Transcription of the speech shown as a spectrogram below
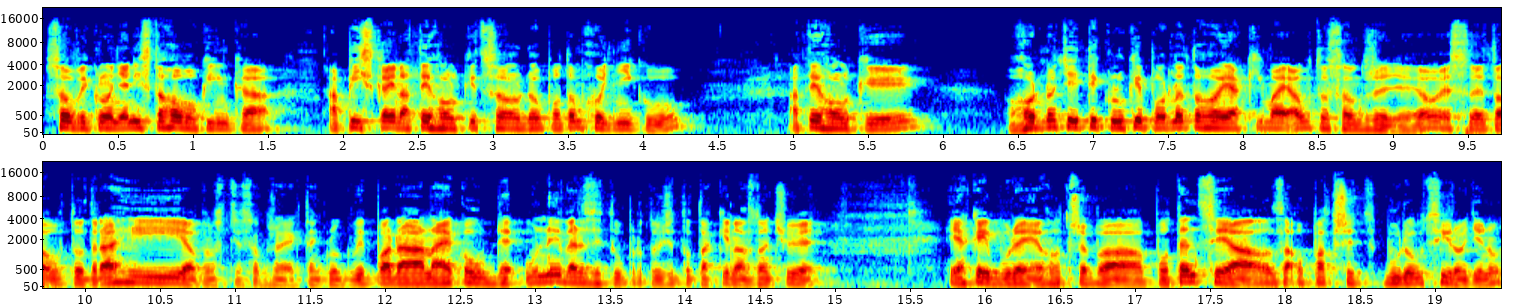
jsou vykloněný z toho okýnka a pískají na ty holky, co jdou po tom chodníku a ty holky hodnotí ty kluky podle toho, jaký mají auto samozřejmě, jo? jestli je to auto drahý a prostě samozřejmě, jak ten kluk vypadá, na jakou jde univerzitu, protože to taky naznačuje, jaký bude jeho třeba potenciál zaopatřit budoucí rodinu.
